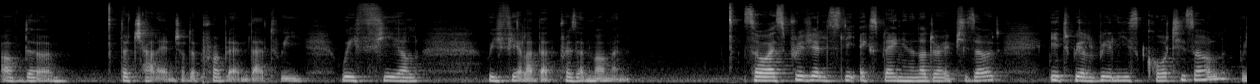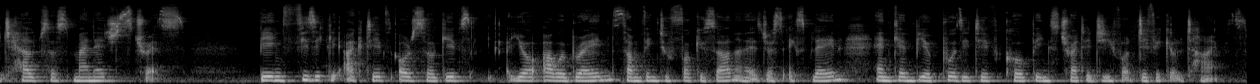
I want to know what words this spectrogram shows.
of the the challenge or the problem that we we feel we feel at that present moment. So as previously explained in another episode, it will release cortisol, which helps us manage stress being physically active also gives your our brain something to focus on and I just explained and can be a positive coping strategy for difficult times.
